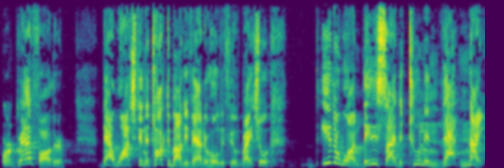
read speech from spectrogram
or a grandfather that watched and talked about Evander Holyfield, right? So either one, they decide to tune in that night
